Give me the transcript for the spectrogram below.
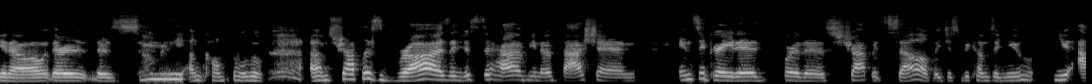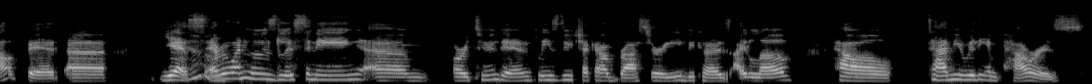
you know, there there's so many uncomfortable um, strapless bras, and just to have you know fashion integrated for the strap itself, it just becomes a new new outfit. Uh, yes, yeah. everyone who's listening um, or tuned in, please do check out Brasserie because I love how Tammi really empowers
